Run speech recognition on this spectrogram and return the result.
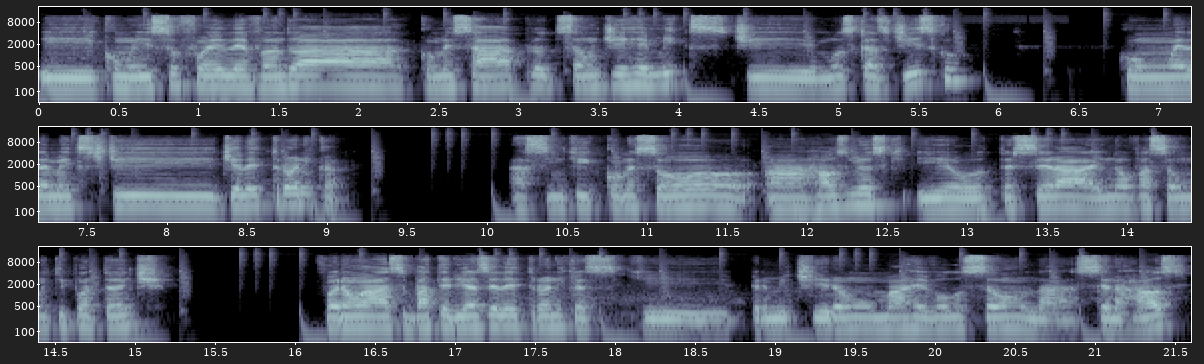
e com isso foi levando a começar a produção de remix de músicas disco com elementos de, de eletrônica. Assim que começou a house music. E a terceira inovação muito importante foram as baterias eletrônicas que permitiram uma revolução na cena house,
